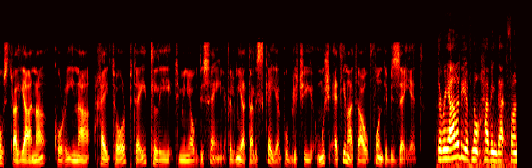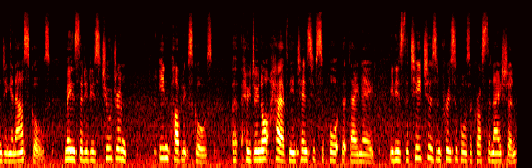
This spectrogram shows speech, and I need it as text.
Awstraljana Corrina Haythorpe tgħid li 98 fil-mija ta' l-iskejjel pubbliċi mhux qed jingħataw fondi biżżejjed. The reality of not having that funding in our schools means that it is children in public schools who do not have the intensive support that they need. It is the teachers and principals across the nation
